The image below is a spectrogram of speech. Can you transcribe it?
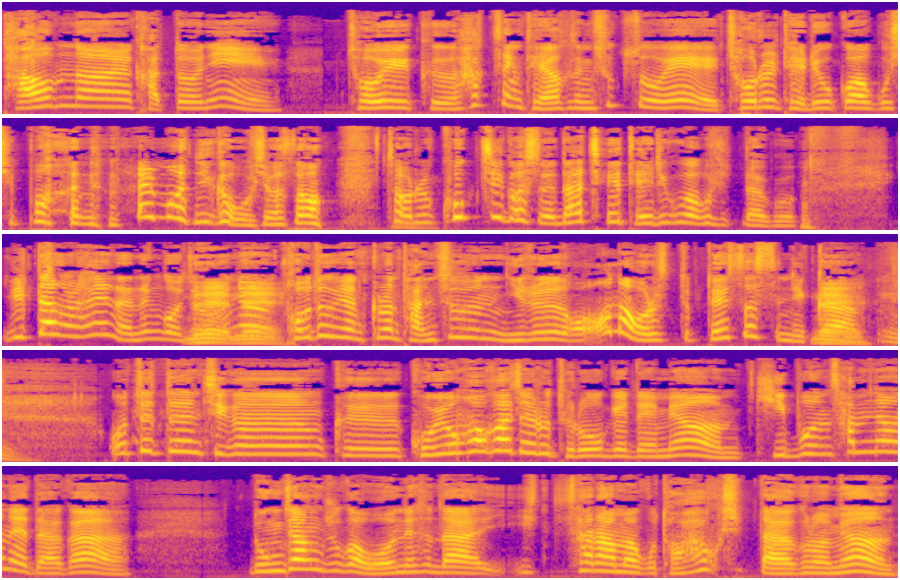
다음날 갔더니 저희 그 학생 대학생 숙소에 저를 데리고 가고 싶어하는 할머니가 오셔서 저를 콕 찍었어요. 나 쟤 데리고 가고 싶다고 일당을 해내는 거죠. 네, 그냥 네. 저도 그냥 그런 단순 일을 워낙 어렸을 때부터 했었으니까. 네. 어쨌든 지금 그 고용 허가제로 들어오게 되면 기본 3년에다가 농장주가 원해서 나 이 사람하고 더 하고 싶다 그러면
